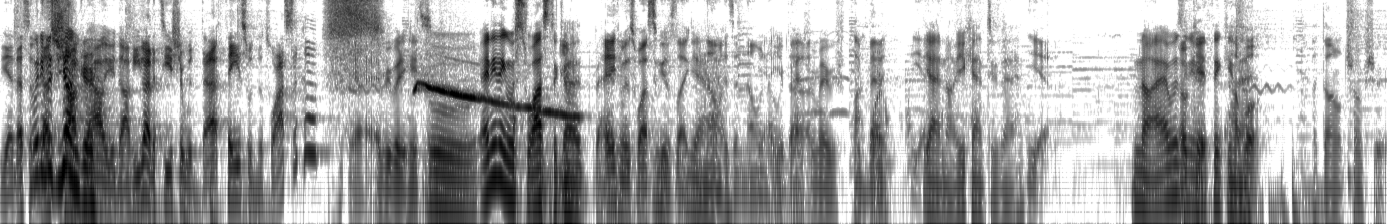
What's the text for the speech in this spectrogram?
Yeah, that's a, When he that's was shock younger. value, dog. You got a T-shirt with that face with the swastika. Yeah, everybody hates you. Ooh, anything with swastika. Anything with swastika is like Yeah. no, it's a no, Yeah, no. you're banned dog. from every You're platform. banned. Yeah, Yeah, no, you can't do that. yeah. No, I wasn't Okay, even thinking how that. about a Donald Trump shirt?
